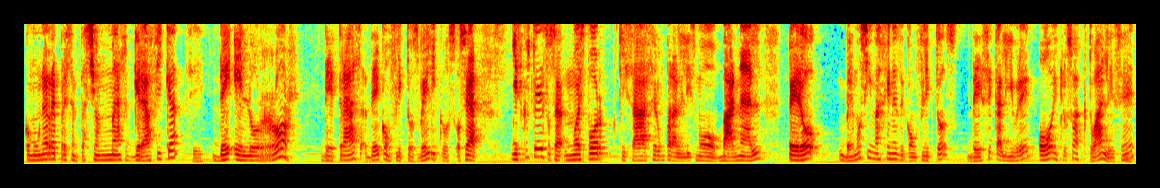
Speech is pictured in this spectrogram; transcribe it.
como una representación más gráfica de el horror detrás de conflictos bélicos. O sea, y es que ustedes, o sea, no es por quizá hacer un paralelismo banal, pero vemos imágenes de conflictos de ese calibre o incluso actuales, ¿eh?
